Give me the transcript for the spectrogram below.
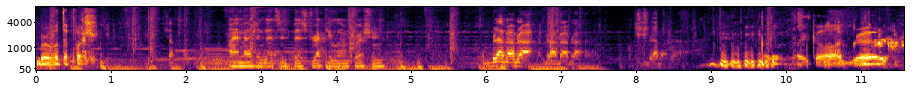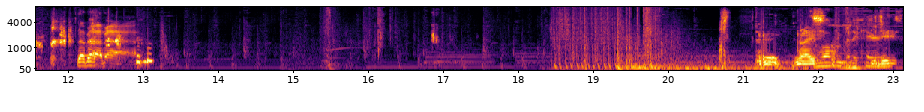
Bro, what the fuck? Shut up. I imagine that's his best Dracula impression. Blah blah blah. Blah blah blah. Blah blah blah. Oh my god, bro. Blah blah blah. Alright, Nice. Welcome for the carry. GG's.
